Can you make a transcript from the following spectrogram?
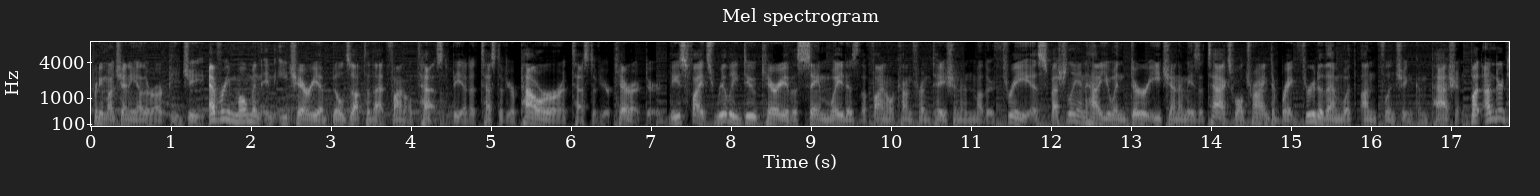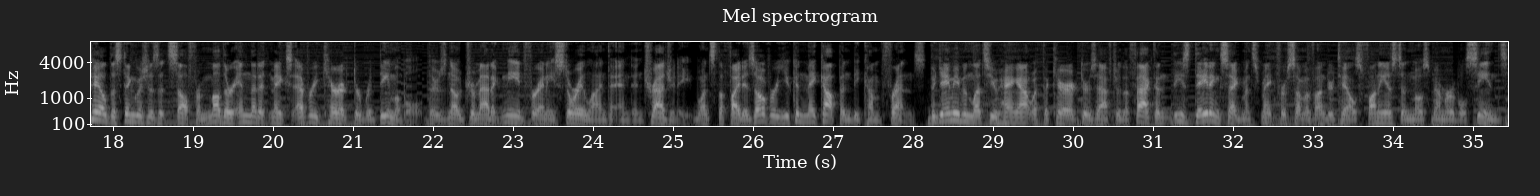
pretty much any other RPG. Every moment in each area builds up to that final test, be it a test of your power or a test of your character. These fights really do carry the same weight as the final confrontation in Mother 3, especially in how you endure each enemy's attacks while trying to break through to them with unflinching compassion. But Undertale distinguishes itself from Mother in that it makes every character redeemable. There's no dramatic need for any storyline to end in tragedy. Once the fight is over, you can make up and become friends. The game even lets you hang out with the characters after the fact, and these dating segments make for some of Undertale's funniest and most memorable scenes.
